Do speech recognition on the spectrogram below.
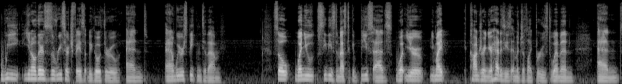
we you know there's the research phase that we go through and and we were speaking to them. So when you see these domestic abuse ads what you're you might conjure in your head is these image of like bruised women and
